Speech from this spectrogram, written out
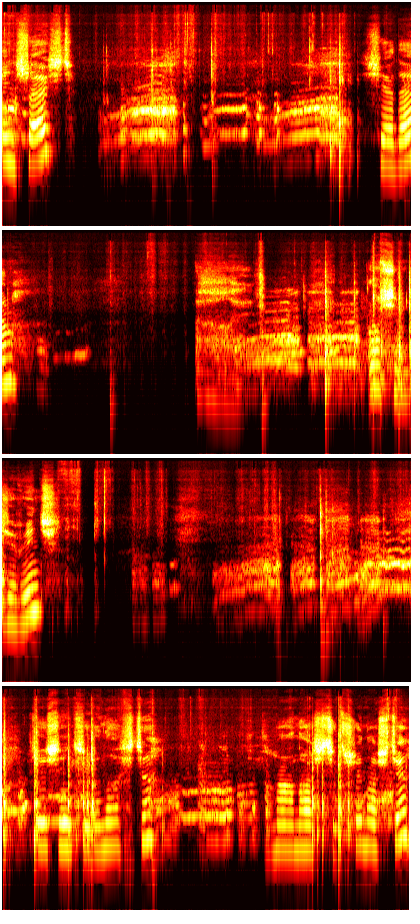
Pięć, sześć. Siedem. Osiem, dziewięć. Dziesięć, jedenaście. Dwanaście, trzynaście.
